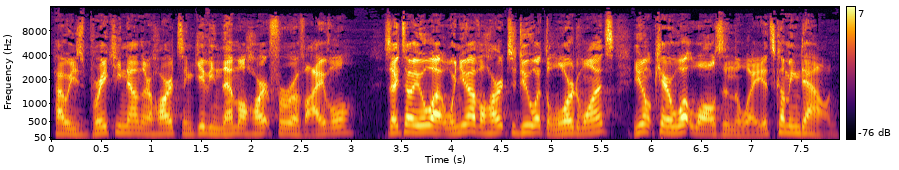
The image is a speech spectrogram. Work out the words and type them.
how he's breaking down their hearts and giving them a heart for revival. Because I tell you what, when you have a heart to do what the Lord wants, you don't care what wall's in the way, it's coming down.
